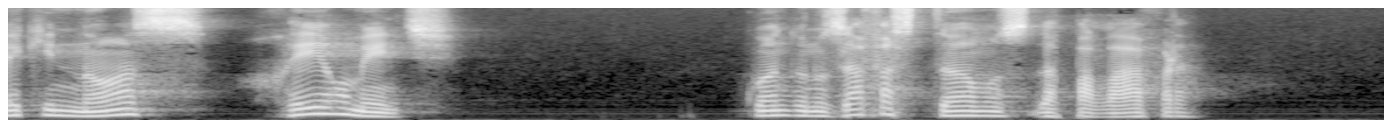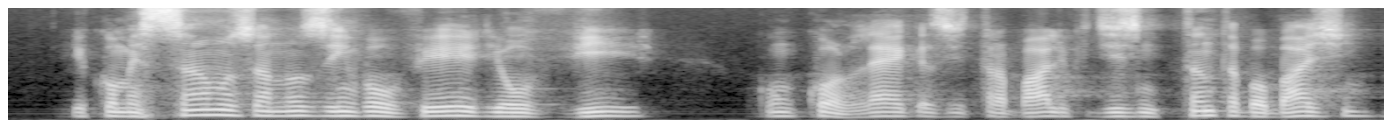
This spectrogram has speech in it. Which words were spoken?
é que nós realmente, quando nos afastamos da palavra e começamos a nos envolver e ouvir com colegas de trabalho que dizem tanta bobagem,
